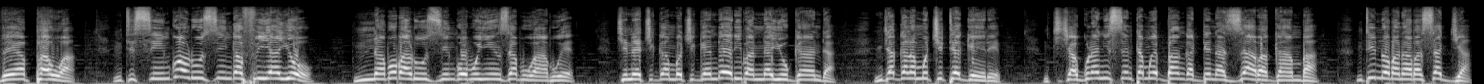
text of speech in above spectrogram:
their power. Nti singa oluuzinga fiyayo nabo baluuzinga obuyinza bwabwe. Kino ekigambo kigende eri bannayuganda. Njagala mukitegeere. Nti kyagulanyi sentamu ebbanga ddene azze abagamba nti nno bano abasajja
